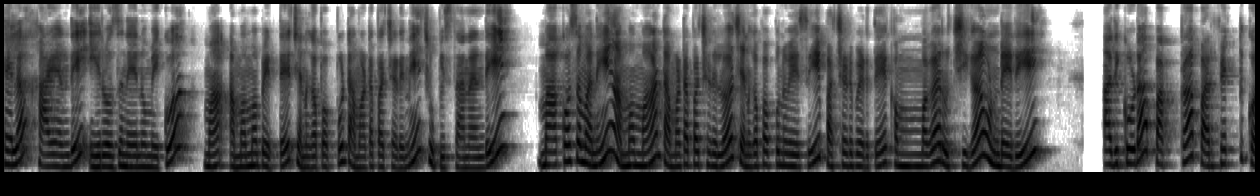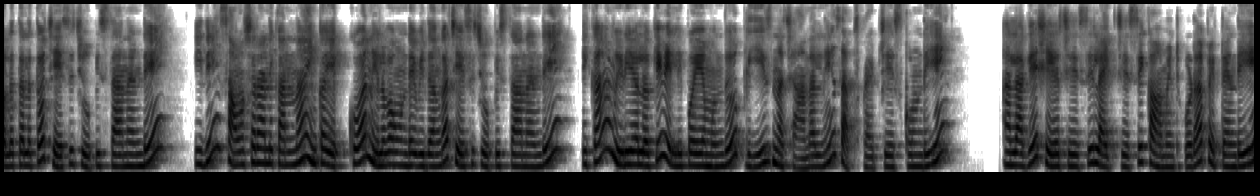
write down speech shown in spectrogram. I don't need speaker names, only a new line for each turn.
Hello hi అండి. ఈరోజు నేను మీకు మా అమ్మమ్మ పెట్టే శనగపప్పు టమాటా పచ్చడిని చూపిస్తానండి. మా కోసమని అమ్మమ్మ టమాటా పచ్చడిలో శనగపప్పును వేసి పచ్చడి పెడితే కమ్మగా రుచిగా ఉండేది. అది కూడా పక్కా పర్ఫెక్ట్ కొలతలతో చేసి చూపిస్తానండి. ఇది సంవత్సరానికన్నా ఇంకా ఎక్కువ నిల్వ ఉండే విధంగా చేసి చూపిస్తానండి. ఇక వీడియోలోకి వెళ్ళిపోయే ముందు ప్లీజ్ నా ఛానల్ని సబ్స్క్రైబ్ చేసుకోండి. అలాగే షేర్ చేసి లైక్ చేసి కామెంట్ కూడా పెట్టండి.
